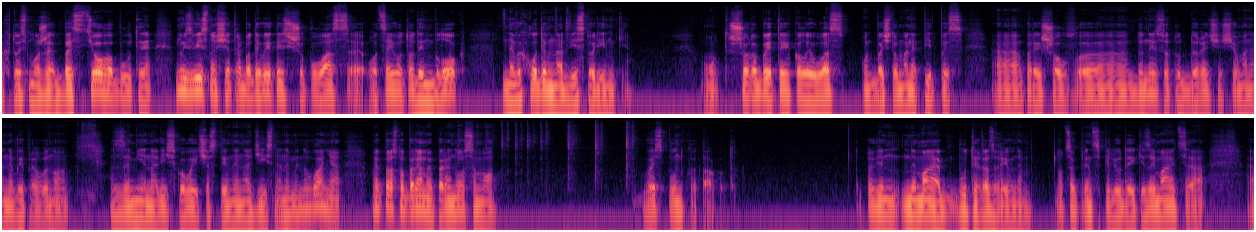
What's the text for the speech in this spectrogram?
хтось може без цього бути. Ну і звісно, ще треба дивитись, щоб у вас оцей от один блок не виходив на дві сторінки. От, що робити, коли у вас, от бачите, у мене підпис е, перейшов е, донизу. Тут, до речі, ще в мене не виправлено заміна військової частини на дійсне номінування. Ми просто беремо і переносимо весь пункт отак. От. Тобто він не має бути розривним. Ну, це, в принципі, люди, які займаються е,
